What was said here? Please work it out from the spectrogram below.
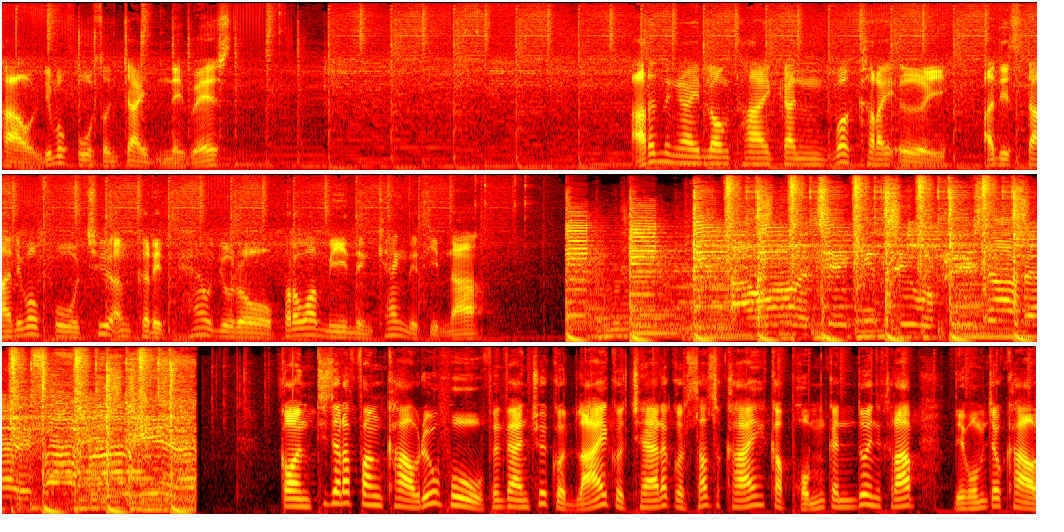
ข่าวลิเวอร์พูลสนใจในเวสต์ อาร์เนไงลองทายกันว่าใครเอ่ย อดีตสตาร์ลิเวอร์พูลชื่ออังกฤษแฮลยูโร เพราะว่ามีหนึ่งแข้งในทีมนะ ก่อนที่จะรับฟังข่าวลิเวอร์พูลแฟนๆ ช่วยกดไลค์ กดแชร์ และกด Subscribe กับผมกันด้วยนะครับ เดี๋ยวผมจะเอาข่าว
